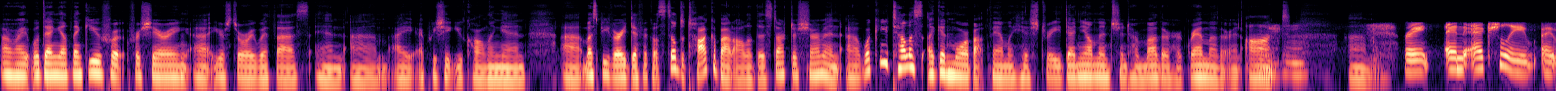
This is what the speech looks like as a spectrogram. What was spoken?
All right. Well, Danielle, thank you for, for sharing uh, your story with us. And um, I appreciate you calling in. Uh, must be very difficult still to talk about all of this. Dr. Sherman, uh, what can you tell us again more about family history? Danielle mentioned her mother, her grandmother, and aunt. Mm-hmm. Um, right. And actually, I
